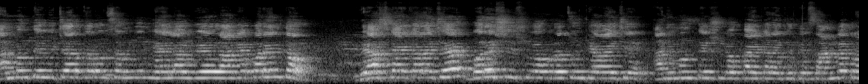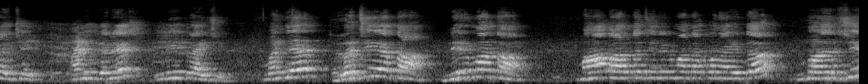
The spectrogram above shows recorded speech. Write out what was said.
आणि मग ते विचार करून समजून घ्यायला वेळ लागेपर्यंत व्यास काय करायचे? बरेचसे श्लोक रचून ठेवायचे आणि मग ते श्लोक काय करायचे ते सांगत राहायचे आणि गणेश लिहित राहायचे. म्हणजे रचयता निर्माता महाभारताचे निर्माता कोण आहेत? महर्षी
